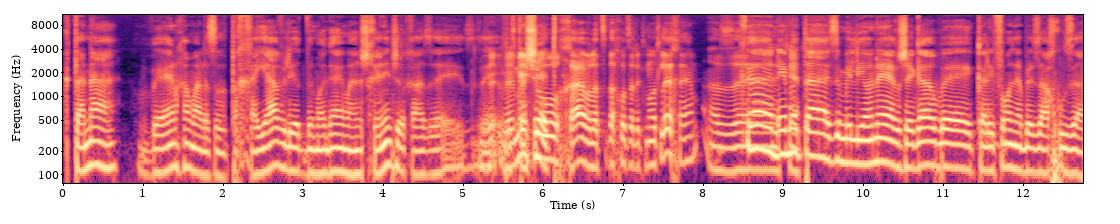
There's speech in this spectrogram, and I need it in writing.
קטנה, ואין לך מה לעשות, אתה חייב להיות במגע עם השכנים שלך, זה, זה ו- יתפשט. ומישהו חייב לצאת החוצה לקנות לחם, אז... אה, כן, אם אתה איזה מיליונר שגר בקליפורניה באיזה אחוזה,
